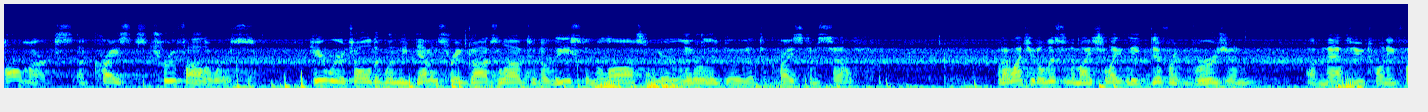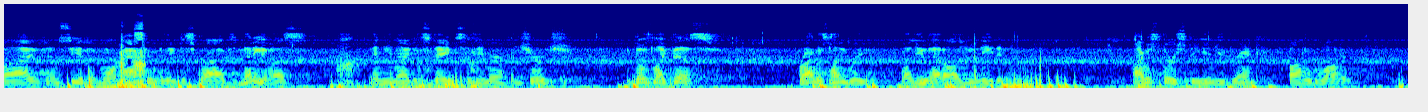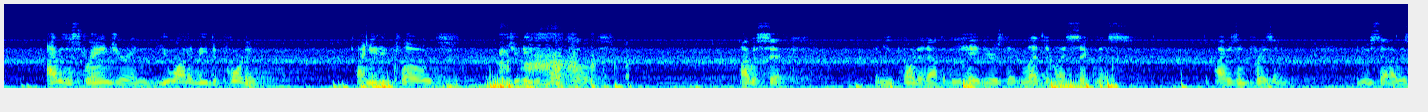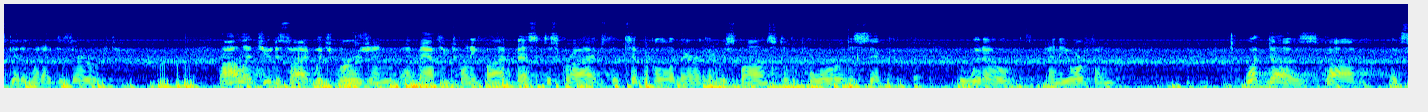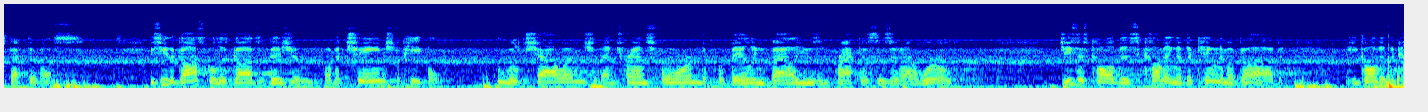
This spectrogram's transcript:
hallmarks of Christ's true followers. Here we are told that when we demonstrate God's love to the least and the lost, we are literally doing it to Christ Himself. But I want you to listen to my slightly different version of Matthew 25 and see if it more accurately describes many of us in the United States, in the American church. It goes like this For I was hungry while you had all you needed. I was thirsty and you drank bottled water. I was a stranger and you wanted me deported. I needed clothes, but you needed more clothes. I was sick and you pointed out the behaviors that led to my sickness. I was in prison and you said I was getting what I deserved. Now I'll let you decide which version of Matthew 25 best describes the typical American response to the poor, the sick, the widow, and the orphan. What does God expect of us? You see, the gospel is God's vision of a changed people who will challenge and transform the prevailing values and practices in our world. Jesus called this coming of the kingdom of God, he called it the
